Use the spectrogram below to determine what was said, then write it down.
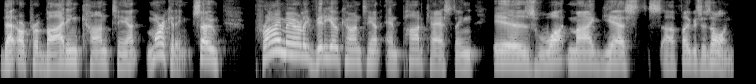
that are providing content marketing. So, primarily video content and podcasting is what my guest uh, focuses on.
